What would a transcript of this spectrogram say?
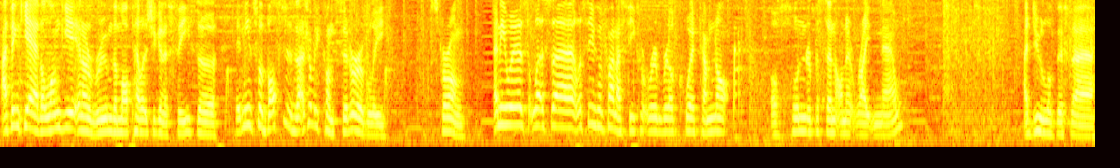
I think, yeah, the longer you're in a room, the more pellets you're going to see. So it means for bosses, it's actually considerably strong. Anyways, let's uh, let's see if we can find our secret room real quick. I'm not 100% on it right now. I do love this uh,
